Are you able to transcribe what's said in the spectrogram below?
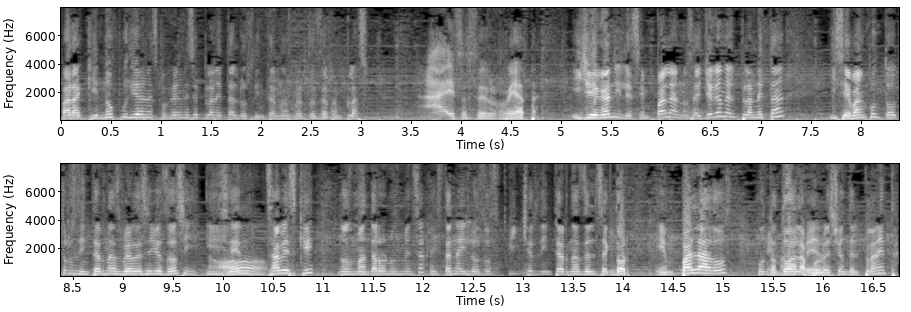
para que no pudieran escoger en ese planeta los linternas verdes de reemplazo. Ah, eso es el reata. Y llegan y les empalan, o sea, llegan al planeta y se van junto a otros linternas verdes ellos dos y, y dicen, Oh. ¿sabes qué? Nos mandaron un mensaje, están ahí los dos pinches linternas del sector empalados junto Qué a toda la población del planeta.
